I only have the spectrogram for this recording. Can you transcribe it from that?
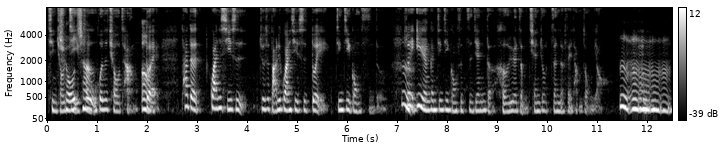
请求给付或是求偿。嗯。对，他的关系是就是法律关系是对经纪公司的，嗯。所以艺人跟经纪公司之间的合约怎么签就真的非常重要。嗯嗯嗯。嗯嗯。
